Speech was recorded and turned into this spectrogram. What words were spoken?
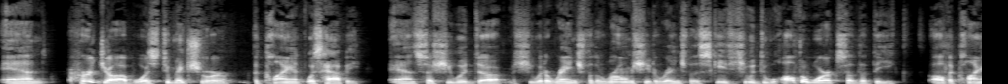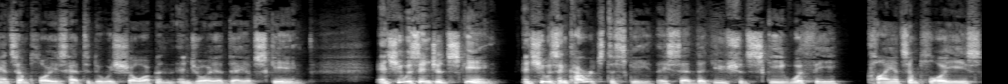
And her job was to make sure the client was happy. And so she would uh, she would arrange for the room, she'd arrange for the skis, she would do all the work so that the all the client's employees had to do was show up and enjoy a day of skiing. And she was injured skiing, and she was encouraged to ski. They said that you should ski with the client's employees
